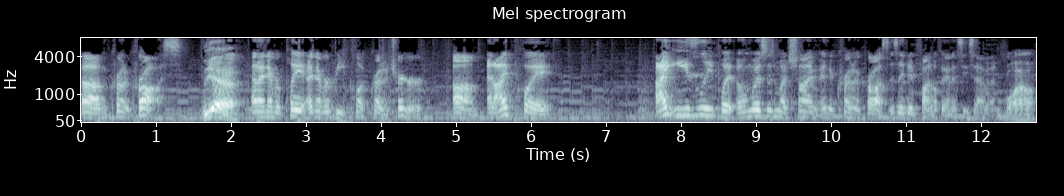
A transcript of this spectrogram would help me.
um, Chrono Cross, Yeah, and I never played. I never beat Chrono Trigger, um, and I put I easily put almost as much time into Chrono Cross as I did Final Fantasy VII, Wow.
